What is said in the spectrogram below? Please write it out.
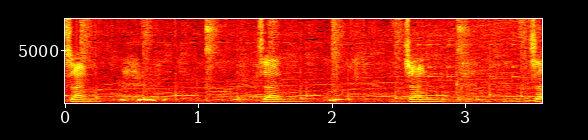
じゃんじ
